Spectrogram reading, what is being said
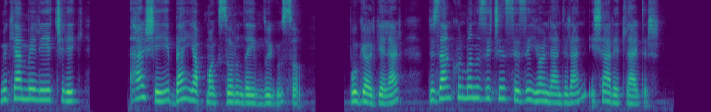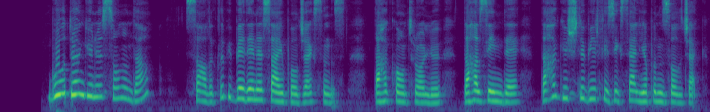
mükemmeliyetçilik, her şeyi ben yapmak zorundayım duygusu. Bu gölgeler düzen kurmanız için sizi yönlendiren işaretlerdir. Bu döngünün sonunda sağlıklı bir bedene sahip olacaksınız. Daha kontrollü, daha zinde, daha güçlü bir fiziksel yapınız olacak.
